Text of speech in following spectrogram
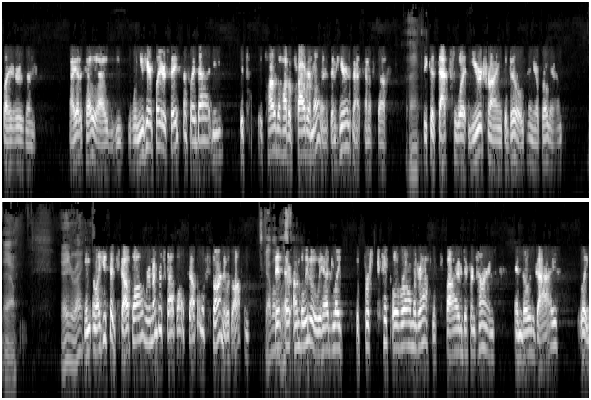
players. And I got to tell you, I, when you hear players say stuff like that, you, it's, it's hard to have a prouder moment than hearing that kind of stuff right. because that's what you're trying to build in your program. Yeah. Yeah, you're right. And like you said, scout ball. Remember scout ball? Scout ball was fun. It was awesome. Scout ball was uh, unbelievable. We had like the first pick overall in the draft like five different times, and those guys like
